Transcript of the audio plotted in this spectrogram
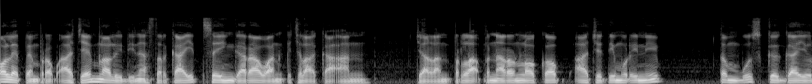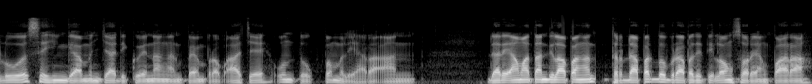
oleh Pemprov Aceh melalui dinas terkait sehingga rawan kecelakaan. Jalan Perlak Penaron Lokop Aceh Timur ini tembus ke Gayo Lues sehingga menjadi kewenangan Pemprov Aceh untuk pemeliharaan. Dari amatan di lapangan terdapat beberapa titik longsor yang parah,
